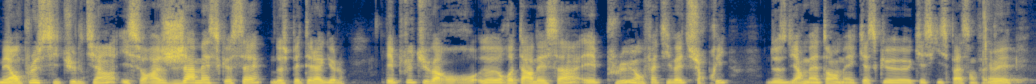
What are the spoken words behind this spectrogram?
Mais en plus, si tu le tiens, il saura jamais ce que c'est de se péter la gueule. Et plus tu vas retarder ça, et plus en fait, il va être surpris de se dire mais attends mais qu'est-ce que qu'est-ce qui se passe en fait?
